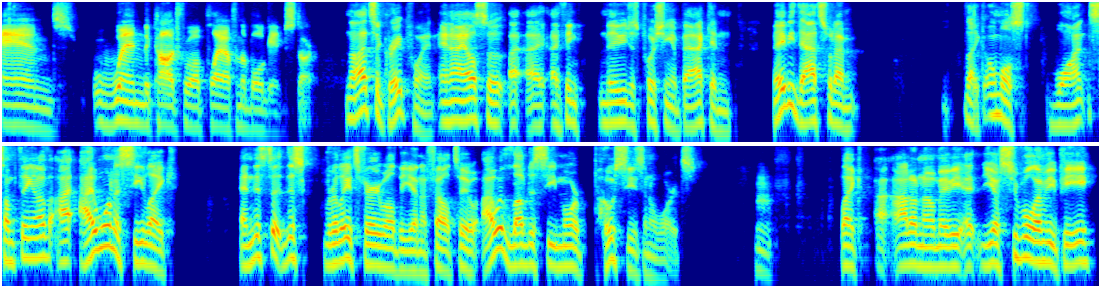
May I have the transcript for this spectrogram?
and when the college football playoff and the bowl games start. No, that's a great. And I also I, I think maybe just pushing it back and maybe that's what I'm like almost want something of. I, I want to see like and this this relates very well to the NFL too. I would love to see more postseason awards. Hmm. Like I, I, don't know, maybe uh, you have Super Bowl MVP,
